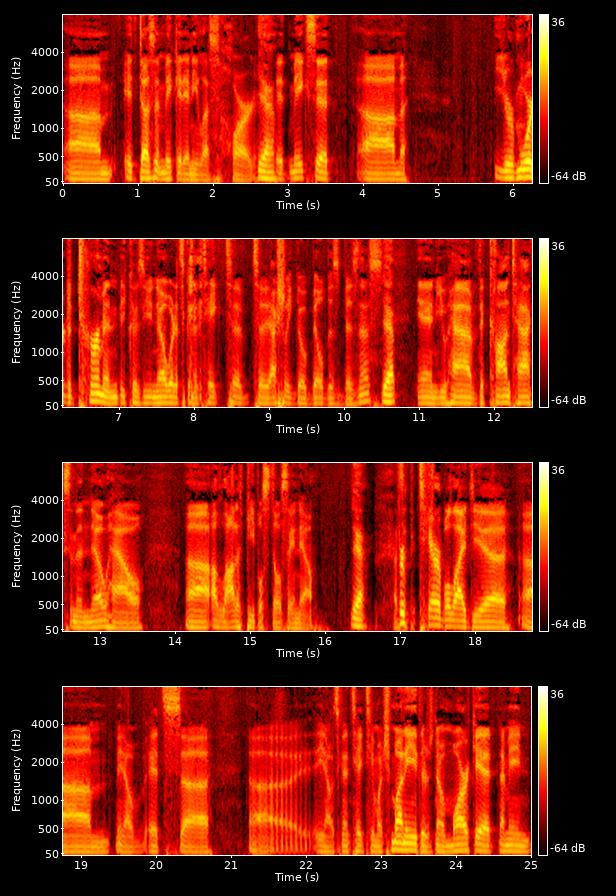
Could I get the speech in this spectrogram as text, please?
Um, it doesn't make it any less hard. Yeah. It makes it. Um, you're more determined because you know what it's going to take to to actually go build this business. Yep. And you have the contacts and the know-how. Uh, a lot of people still say no. Yeah. That's For- a terrible idea. Um, you know, it's uh, uh, you know, it's going to take too much money. There's no market. I mean,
